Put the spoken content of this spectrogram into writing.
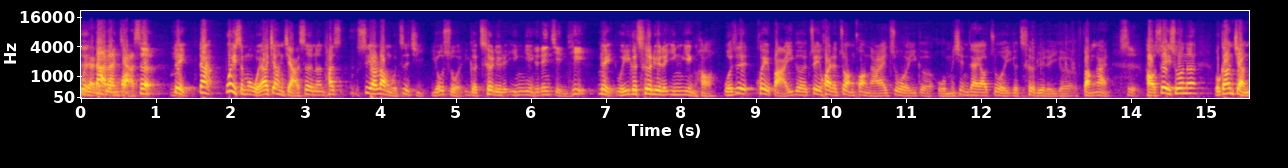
未来的大胆假设。对，但为什么我要这样假设呢？它是是要让我自己有所一个策略的阴影，有点警惕。对，我一个策略的阴影哈，我是会把一个最坏的状况拿来做一个我们现在要做一个策略的一个方案。是好，所以说呢，我刚刚讲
